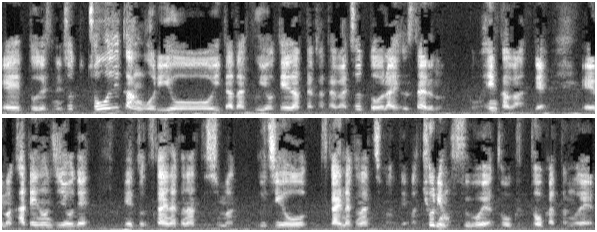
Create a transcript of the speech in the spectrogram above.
えっとですね、ちょっと長時間ご利用いただく予定だった方が、ちょっとライフスタイルの変化があって、えーまあ、家庭の事情で、えっと、使えなくなってしまう、うちを使えなくなってしまって、まあ、距離もすごい遠く、遠かったので、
